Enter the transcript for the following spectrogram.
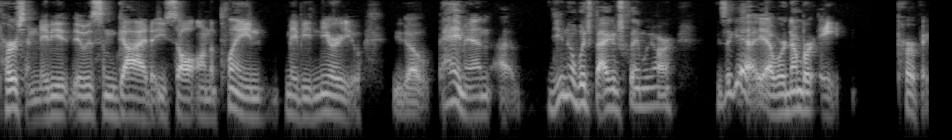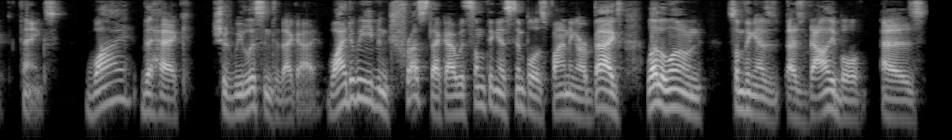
person. Maybe it was some guy that you saw on the plane, maybe near you. You go, Hey man, uh, do you know which baggage claim we are? He's like, yeah, yeah, we're number eight. Perfect. Thanks. Why the heck should we listen to that guy? Why do we even trust that guy with something as simple as finding our bags, let alone something as, as valuable as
